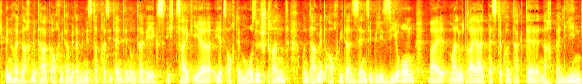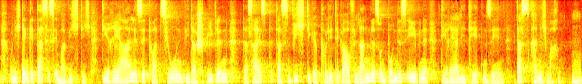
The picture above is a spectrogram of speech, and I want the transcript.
Ich bin heute Nachmittag auch wieder mit der Ministerpräsidentin unterwegs. Ich zeige ihr jetzt auch den Moselstrand und damit auch wieder Sensibilisierung, weil Malu Dreyer hat beste Kontakte nach Berlin. Und ich denke, das ist immer wichtig, die reale Situation widerspiegeln. Das heißt, dass wichtige Politiker auf Landes- und Bundesebene die Realitäten sehen. Das kann ich machen. Mhm.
